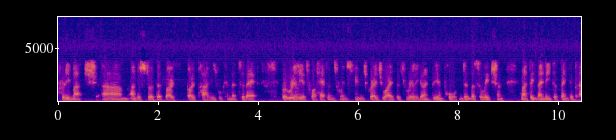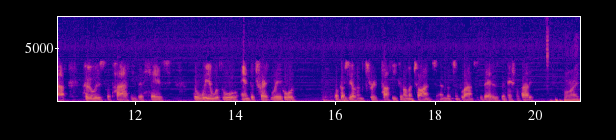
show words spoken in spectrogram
pretty much um, understood that both both parties will commit to that. But really, it's what happens when students graduate that's really going to be important in this election. And I think they need to think about who is the party that has the wherewithal and the track record of New Zealand through tough economic times. And the simple answer to that is the National Party. All right,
